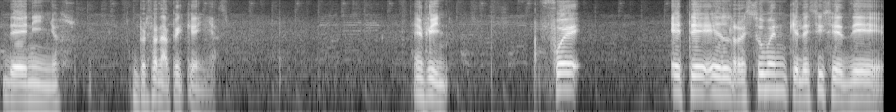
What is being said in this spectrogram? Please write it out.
de niños, personas pequeñas. En fin, fue este el resumen que les hice de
